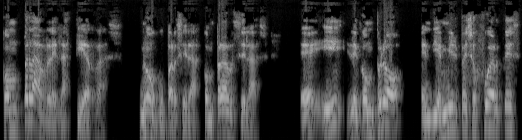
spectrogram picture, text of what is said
comprarles las tierras, no ocupárselas, comprárselas. ¿eh? Y le compró en 10 mil pesos fuertes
